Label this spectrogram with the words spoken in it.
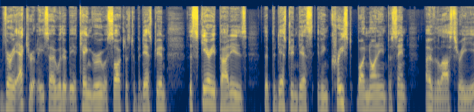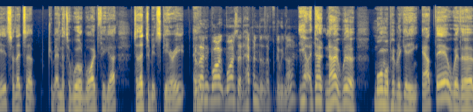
very accurately. So whether it be a kangaroo, a cyclist, a pedestrian, the scary part is that pedestrian deaths have increased by 19% over the last three years. So that's a and that's a worldwide figure. So that's a bit scary. But then why, why has that happened? Do we know? Yeah, I don't know. Whether more and more people are getting out there, whether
